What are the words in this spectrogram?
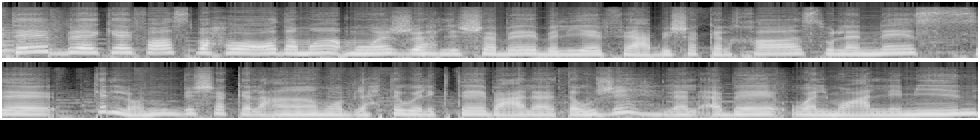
كتاب كيف أصبحوا عظماء موجه للشباب اليافع بشكل خاص وللناس كلهم بشكل عام وبيحتوي الكتاب على توجيه للآباء والمعلمين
